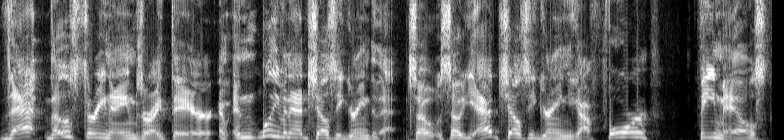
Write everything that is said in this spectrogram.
That those three names right there, and, and we'll even add Chelsea Green to that. So so you add Chelsea Green, you got four females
